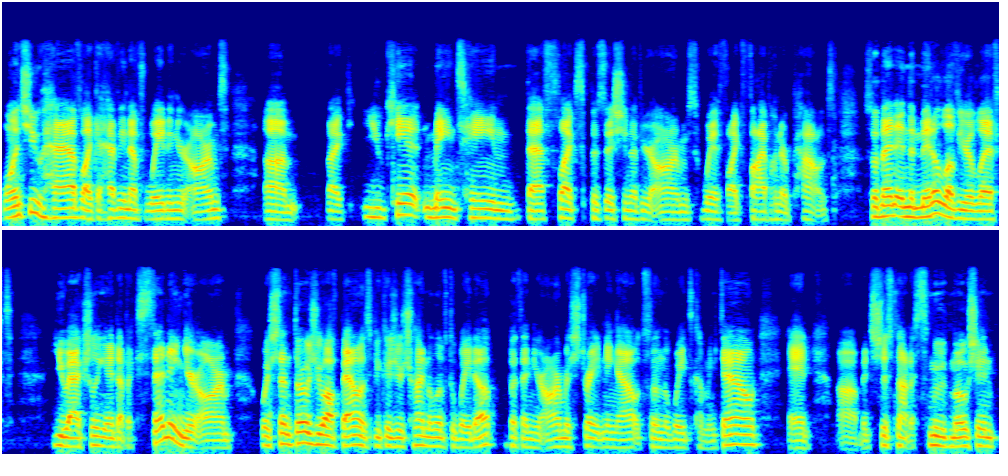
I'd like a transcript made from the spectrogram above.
Once you have like a heavy enough weight in your arms um, like you can't maintain that flex position of your arms with like 500 pounds. So then in the middle of your lift you actually end up extending your arm, which then throws you off balance because you're trying to lift the weight up, but then your arm is straightening out. So then the weight's coming down and um, it's just not a smooth motion.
